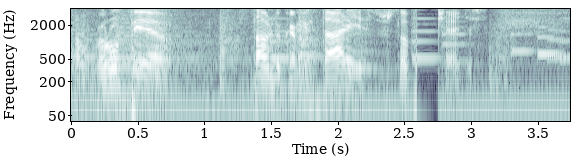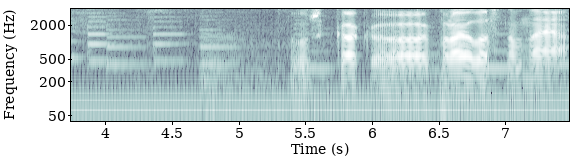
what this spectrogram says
в группе. Оставлю комментарий, если что, обращайтесь. Потому что, как э, правило, основная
